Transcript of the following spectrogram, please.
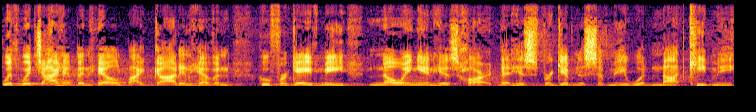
with which I have been held by God in heaven, who forgave me, knowing in his heart that his forgiveness of me would not keep me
